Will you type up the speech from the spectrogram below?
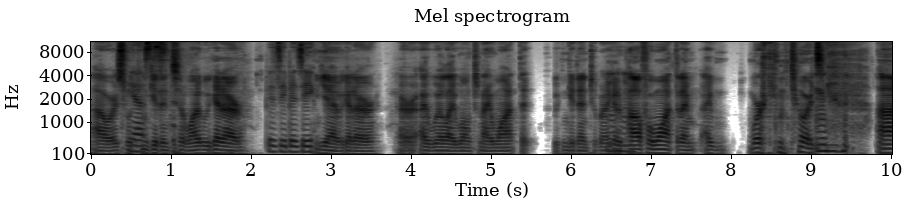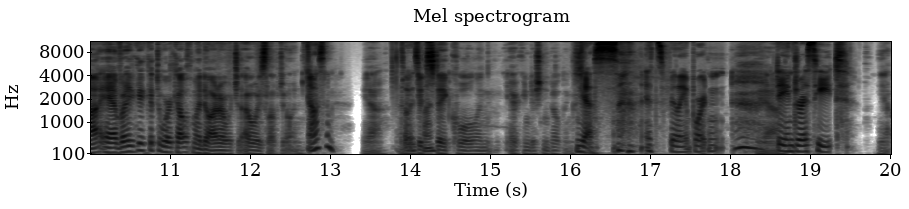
hours. We Yes. can get into why we got our Busy, busy. yeah we got our our I will I won't and I want that we can get into. But I got Mm-hmm. a powerful want that I'm I'm working towards. uh, and but I get get to work out with my daughter, which I always love doing. Awesome. Yeah, and always I did fun. stay cool in air conditioned buildings. so, Yes, it's really important. Yeah. Dangerous heat. Yeah,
